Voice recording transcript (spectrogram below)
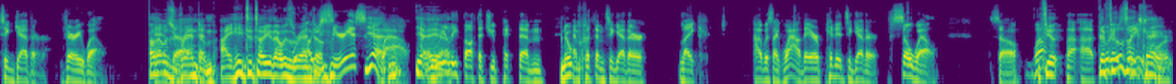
together very well. Oh, that And, was uh, random. I hate to tell you that was random. Are you serious? Yeah, Wow. yeah, I yeah. really thought that you picked them Nope. and put them together like I was like, wow, they are pitted together so well. So well, feel- uh, uh, that feels like- you Okay. for-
